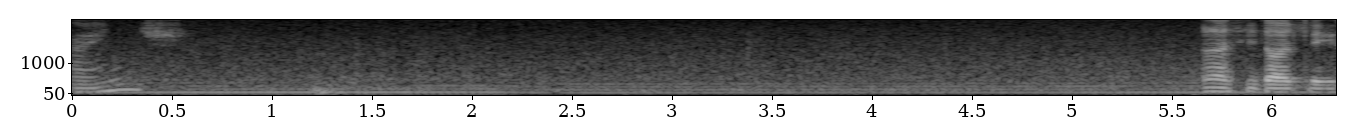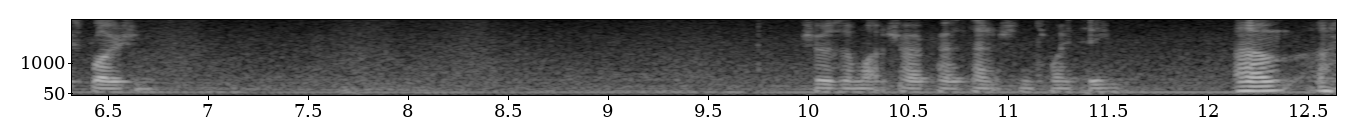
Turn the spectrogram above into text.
Range. Unless he died to the explosion. Shows how much I pay attention to my team. Um.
